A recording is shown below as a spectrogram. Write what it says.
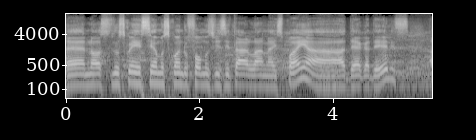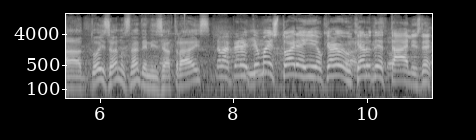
É, nós nos conhecemos quando fomos visitar lá na Espanha, a adega deles há dois anos, né, Denise, atrás. Não, mas peraí, e... tem uma história aí, eu quero, eu ah, quero detalhes, né?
